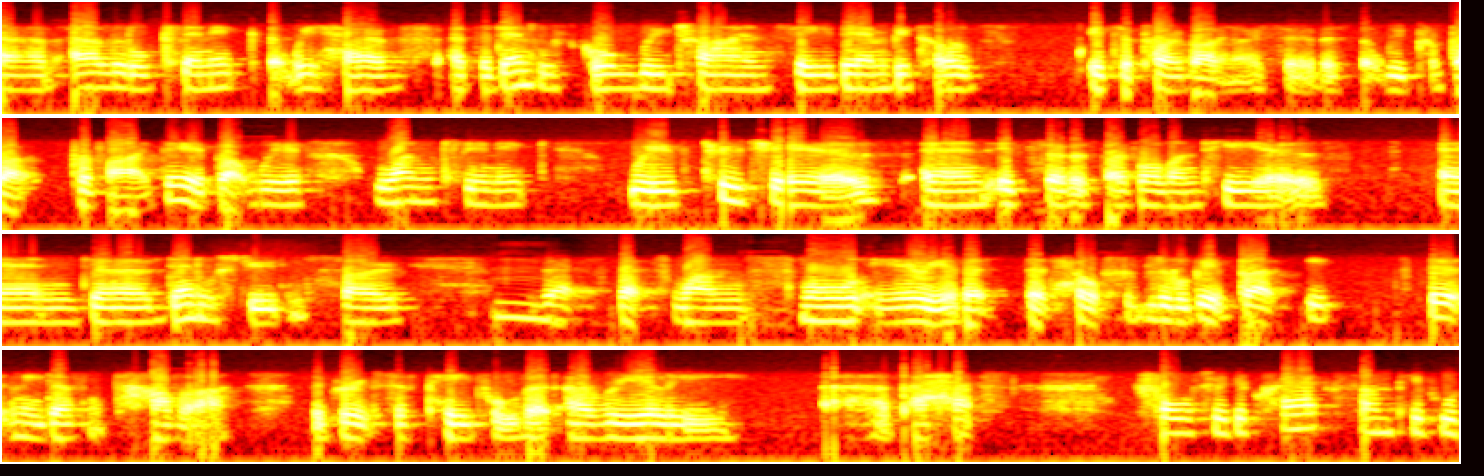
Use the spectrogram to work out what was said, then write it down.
um, our little clinic that we have at the dental school, we try and see them because it's a pro bono service that we pro- provide there. But we're one clinic with two chairs and it's serviced by volunteers and uh, dental students. So mm. that's, that's one small area that, that helps a little bit, but it certainly doesn't cover the groups of people that are really uh, perhaps fall through the cracks. Some people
